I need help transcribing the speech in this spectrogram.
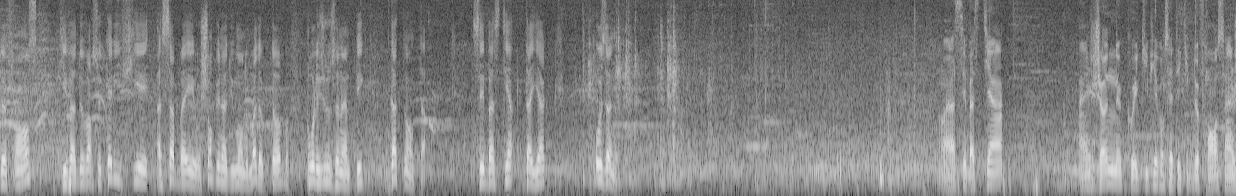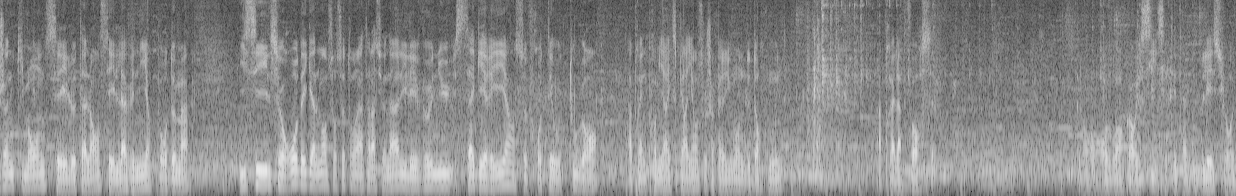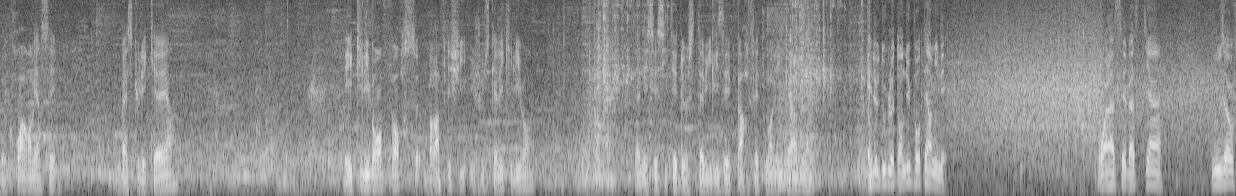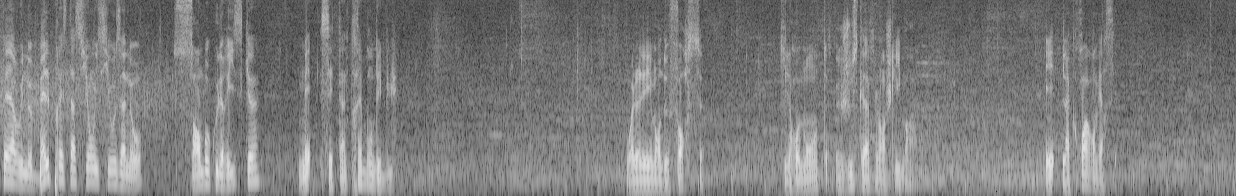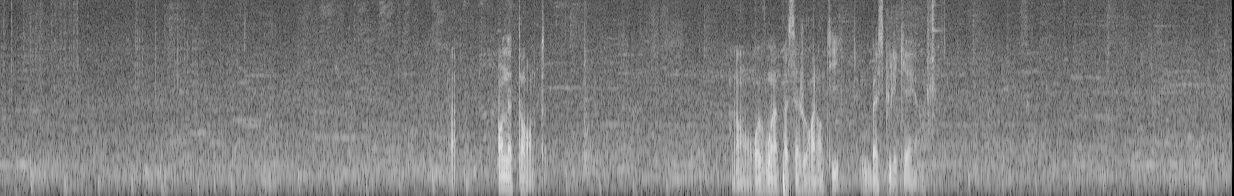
de France qui va devoir se qualifier à Sabaé au championnat du monde au mois d'octobre pour les Jeux olympiques d'Atlanta. Sébastien Taillac, Ozano. Voilà Sébastien, un jeune coéquipier pour cette équipe de France, un jeune qui monte, c'est le talent, c'est l'avenir pour demain. Ici, il se rôde également sur ce tournoi international. Il est venu s'aguerrir, se frotter au tout grand après une première expérience au championnat du monde de Dortmund. Après la force que l'on revoit encore ici, c'était un doublé sur une croix renversée. Bascule équerre. Équilibre en force, bras fléchis jusqu'à l'équilibre. La nécessité de stabiliser parfaitement les câbles. Et le double tendu pour terminer. Voilà, Sébastien nous a offert une belle prestation ici aux Anneaux, sans beaucoup de risques, mais c'est un très bon début. Voilà l'élément de force qu'il remonte jusqu'à la planche libre. Et la croix renversée. Ah, en attente on revoit un passage au ralenti, bascule équerre.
